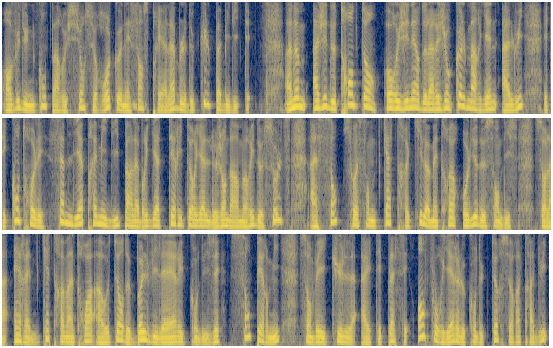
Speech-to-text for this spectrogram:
en vue d'une comparution sur reconnaissance préalable de culpabilité. Un homme âgé de 30 ans, originaire de la région colmarienne, a lui été contrôlé samedi après-midi par la brigade territoriale de gendarmerie de Soultz à 164 km/h au lieu de 110 sur la RN 83 à hauteur de Bolvillers. Il conduisait sans permis. Son véhicule a été placé en fourrière et le conducteur sera traduit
